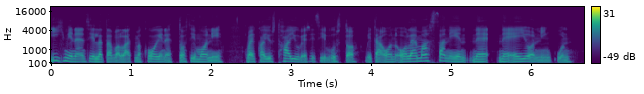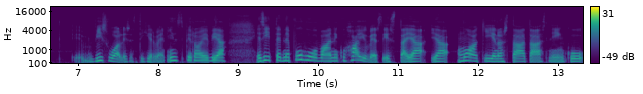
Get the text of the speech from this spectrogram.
ihminen sillä tavalla, että mä koin, että tosi moni, vaikka just hajuvesisivusto, mitä on olemassa, niin ne, ne ei ole niin kuin visuaalisesti hirveän inspiroivia. Ja sitten ne puhuu vaan niin kuin hajuvesistä ja, ja mua kiinnostaa taas niin kuin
